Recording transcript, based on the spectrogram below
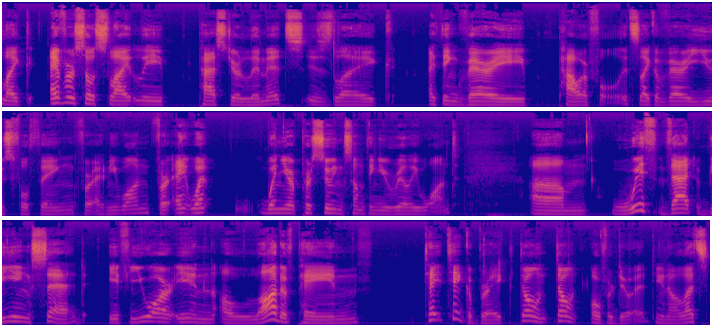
like ever so slightly past your limits is like i think very powerful. It's like a very useful thing for anyone for any, when you're pursuing something you really want. Um, with that being said, if you are in a lot of pain, take take a break. Don't don't overdo it. You know, let's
